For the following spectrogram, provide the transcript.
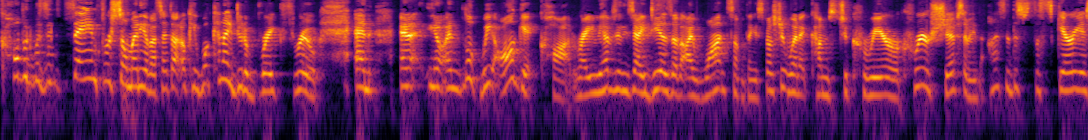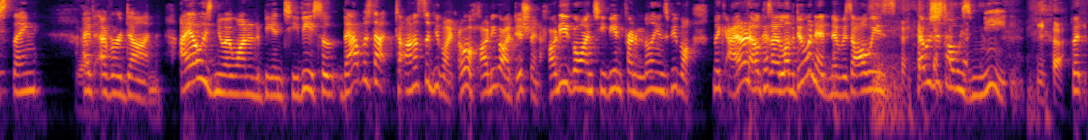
COVID was insane for so many of us. I thought, okay, what can I do to break through? And and you know, and look, we all get caught, right? We have these ideas of I want something, especially when it comes to career or career shifts. I mean, honestly, this is the scariest thing yeah. I've ever done. I always knew I wanted to be in TV. So that was not, to honestly, people like, oh, how do you audition? How do you go on TV in front of millions of people? I'm like, I don't know, because I love doing it. And it was always, that was just always me. yeah. But,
